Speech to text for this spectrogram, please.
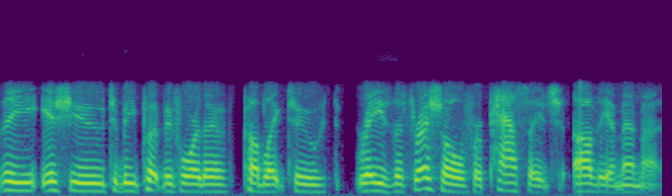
the issue to be put before the public to raise the threshold for passage of the amendment.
